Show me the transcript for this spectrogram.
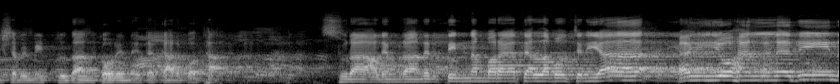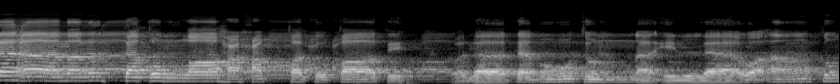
হিসাবে মৃত্যু দান করেন, এটা কার কথা? সুরা আল ইমরানের 3 নম্বর আয়াতে আল্লাহ বলছেন, ইয়া আইয়ুহাল্লাযীনা আমানু তাকুল্লাহা হাক্কা তুকাতিহি। ওয়া লা তামুতুন্না ইল্লা ওয়া আনতুম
